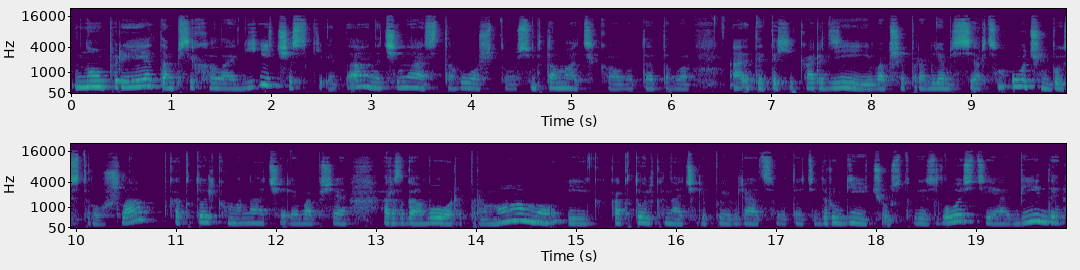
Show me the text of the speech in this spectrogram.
но при этом психологически, да, начиная с того, что симптоматика вот этого, а, этой тахикардии и вообще проблем с сердцем очень быстро ушла, как только мы начали вообще разговоры про маму, и как только начали появляться вот эти другие чувства и злости, и обиды,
